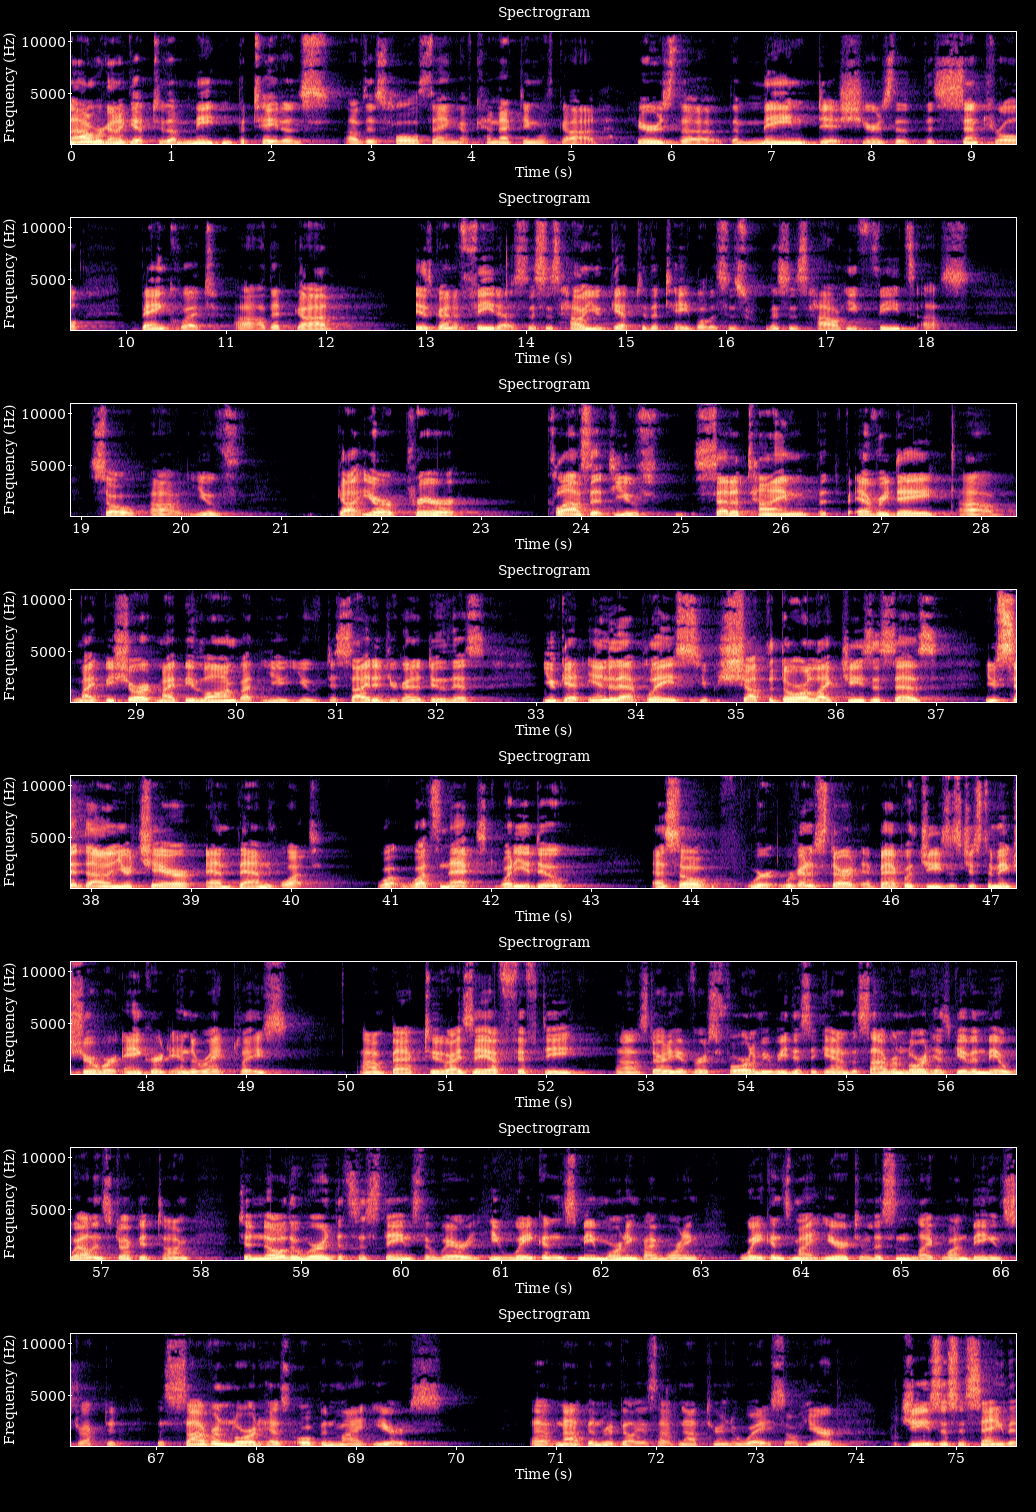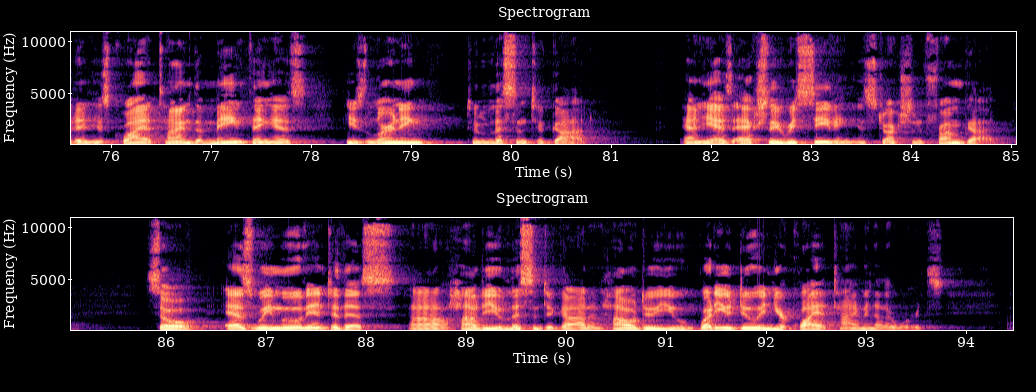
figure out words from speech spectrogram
Now we're going to get to the meat and potatoes of this whole thing of connecting with God. Here's the, the main dish. Here's the, the central banquet uh, that God is going to feed us. This is how you get to the table. This is, this is how He feeds us. So uh, you've got your prayer closet, you've set a time that every day uh, might be short, might be long, but you, you've decided you're going to do this. You get into that place, you shut the door like Jesus says, you sit down in your chair, and then what? What what's next? What do you do? And so we're we're going to start back with Jesus just to make sure we're anchored in the right place. Um, back to Isaiah 50, uh, starting at verse 4. Let me read this again. The sovereign Lord has given me a well instructed tongue to know the word that sustains the weary. He wakens me morning by morning, wakens my ear to listen like one being instructed. The sovereign Lord has opened my ears. I have not been rebellious, I have not turned away. So here, Jesus is saying that in his quiet time, the main thing is he's learning to listen to God and he is actually receiving instruction from God. So, as we move into this, uh, how do you listen to God, and how do you, what do you do in your quiet time? In other words,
